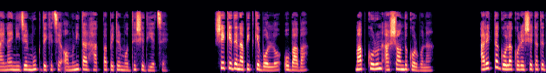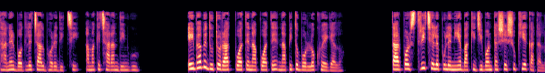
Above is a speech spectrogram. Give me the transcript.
আয়নায় নিজের মুখ দেখেছে, অমনি তার হাত পা পেটের মধ্যে সে দিয়েছে সে কেঁদে নাপিতকে বলল, ও বাবা, মাপ করুন আর সন্দ করব না। আরেকটা গোলা করে সেটাতে ধানের বদলে চাল ভরে দিচ্ছি, আমাকে ছাড়ান দিনগু এইভাবে দুটো রাত পোয়াতে না পোয়াতে নাপিত বড়লোক হয়ে গেল। তারপর স্ত্রী ছেলেপুলে নিয়ে বাকি জীবনটা সে শুকিয়ে কাটাল।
